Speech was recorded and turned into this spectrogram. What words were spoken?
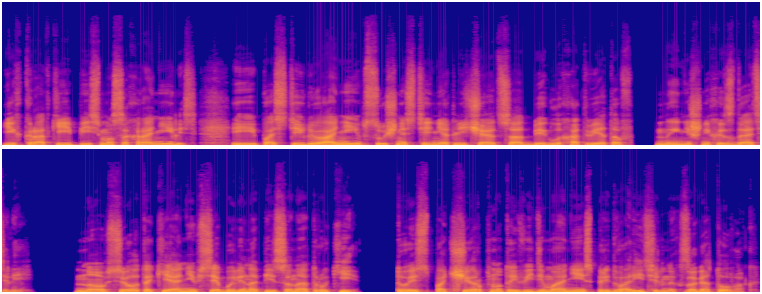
Их краткие письма сохранились, и по стилю они в сущности не отличаются от беглых ответов нынешних издателей. Но все-таки они все были написаны от руки, то есть подчерпнуты, видимо, они из предварительных заготовок.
